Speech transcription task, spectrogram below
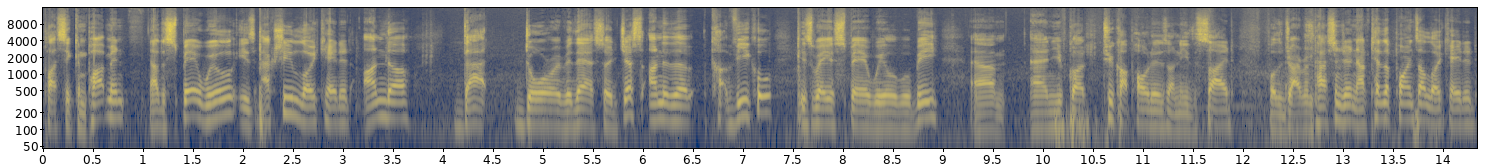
plastic compartment. Now the spare wheel is actually located under that door over there. So just under the vehicle is where your spare wheel will be. Um, and you've got two cup holders on either side for the driver and passenger. Now tether points are located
